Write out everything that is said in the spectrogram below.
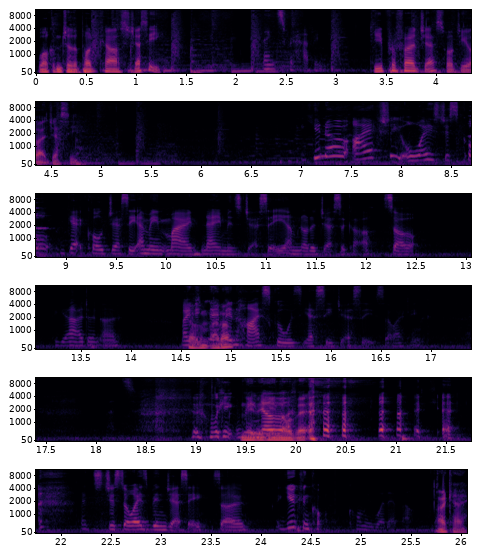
Welcome to the podcast, Jessie. Thanks for having me. Do you prefer Jess or do you like Jessie? You know, I actually always just call get called Jessie. I mean, my name is Jessie. I'm not a Jessica, so yeah, I don't know. My Doesn't nickname matter. in high school was Yessie Jessie, so I think that's we, we Neither know. nor there. yeah, it's just always been Jessie. So you can call, call me whatever. Okay.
